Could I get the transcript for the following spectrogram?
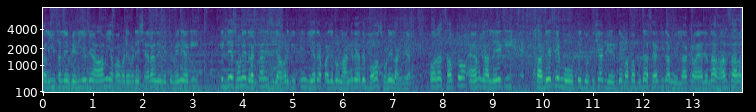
ਕਲੀ ਥੱਲੇ ਫੇਰੀਏ ਜਿਵੇਂ ਆਮ ਹੀ ਆਪਾਂ ਵੱਡੇ ਵੱਡੇ ਸ਼ਹਿਰਾਂ ਦੇ ਵਿੱਚ ਵੇਖਦੇ ਆ ਕਿ ਕਿੱਡੇ ਸੋਹਣੇ ਦਰਖਤਾਂ ਦੀ ਸਜਾਵਟ ਕੀਤੀ ਹੁੰਦੀ ਹੈ ਤੇ ਆਪਾਂ ਜਦੋਂ ਲੰਘਦੇ ਆ ਤੇ ਬਹੁਤ ਸੋਹਣੇ ਲੱਗਦੇ ਆ ਔਰ ਸਭ ਤੋਂ ਅਹਿਮ ਗੱਲ ਇਹ ਕਿ ਸਾਡੇ ਇੱਥੇ ਮੋੜ ਤੇ ਜੋਤੀ ਗੇਟ ਤੇ ਬਾਬਾ ਬੁੱਢਾ ਸਾਹਿਬ ਜੀ ਦਾ ਮੇਲਾ ਕਰਵਾਇਆ ਜਾਂਦਾ। ਹਰ ਸਾਲ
